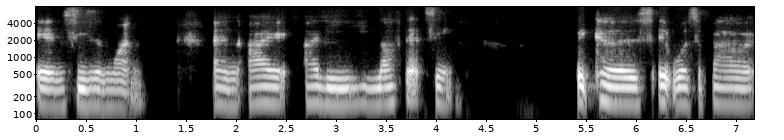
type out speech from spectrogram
in season one, and I I love that scene because it was about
